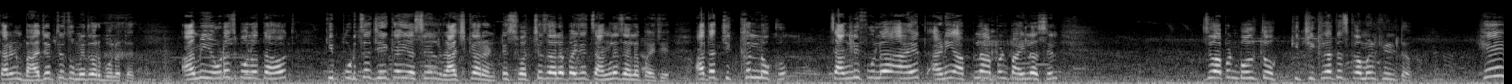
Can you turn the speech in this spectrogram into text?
कारण भाजपचेच उमेदवार बोलत आहेत. आम्ही एवढंच बोलत आहोत की पुढचं जे काही असेल राजकारण ते स्वच्छ झालं पाहिजे चांगलं झालं पाहिजे. आता चिखल नको चांगली फुलं आहेत आणि आपलं आपण पाहिलं असेल जो आपण बोलतो की चिखलातच कमळ खिळतं. हे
